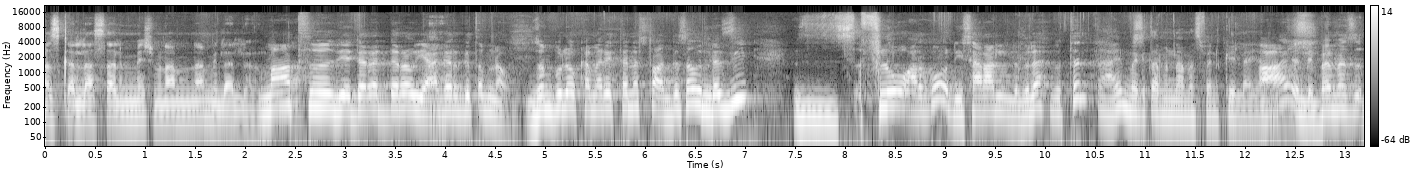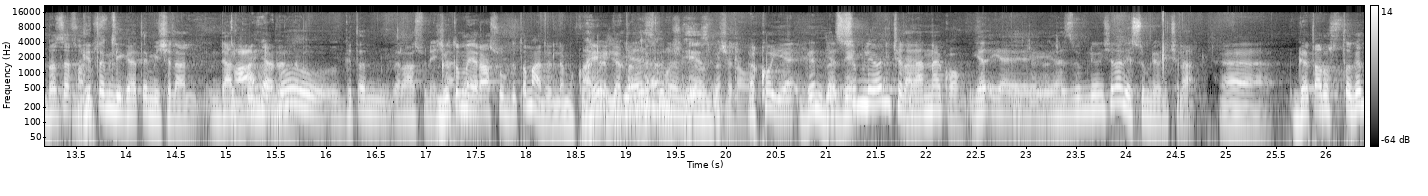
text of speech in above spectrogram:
መስቀል ላሳልሜሽ ምናምን ምናምን ይላል። ማት የደረደረው የሀገር ግጥም ነው። ዝም ብሎ ከመሬት ተነስቶ አንድ ሰው እንደዚህ ፍሎ አድርጎ ይሰራል ብለህ ብትል አይ መግጠምና መስፈን እኮ ይለያል። አይ በመዝ- በዘፈን ግጥም ሊገጥም ይችላል እንዳልኩም አይ ደግሞ ግጥም ራሱን ግጥም የቻለ የራሱ ግጥም አይደለም እኮ ይሄ የህዝብ ነው የሚችለው። እኮ ግን የእሱም ሊሆን ይችላል አናውቀውም። የህዝብም ሊሆን ይችላል የእሱም ሊሆን ይችላል። ገጠር ውስጥ ግን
